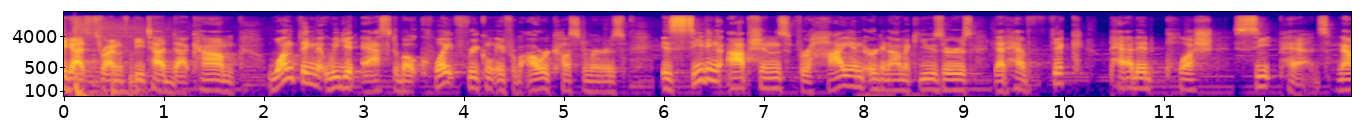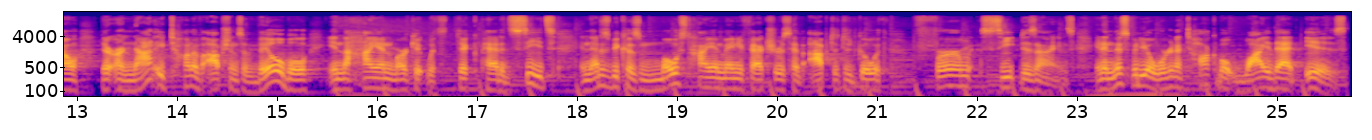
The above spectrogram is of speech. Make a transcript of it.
Hey guys, it's Ryan with BTOD.com. One thing that we get asked about quite frequently from our customers is seating options for high-end ergonomic users that have thick, padded, plush seat pads. Now, there are not a ton of options available in the high-end market with thick padded seats, and that is because most high-end manufacturers have opted to go with firm seat designs. And in this video, we're gonna talk about why that is.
